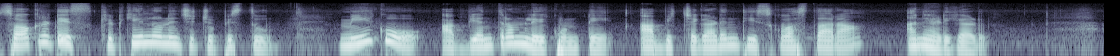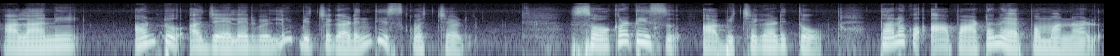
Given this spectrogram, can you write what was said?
సోక్రటీస్ కిటికీలో నుంచి చూపిస్తూ మీకు అభ్యంతరం లేకుంటే ఆ బిచ్చగాడిని తీసుకువస్తారా? అని అడిగాడు. అలానే అంటూ ఆ జైలర్ వెళ్ళి బిచ్చగాడిని తీసుకువచ్చాడు. సోక్రటీసు ఆ బిచ్చగాడితో తనకు ఆ పాట నేర్పమన్నాడు.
